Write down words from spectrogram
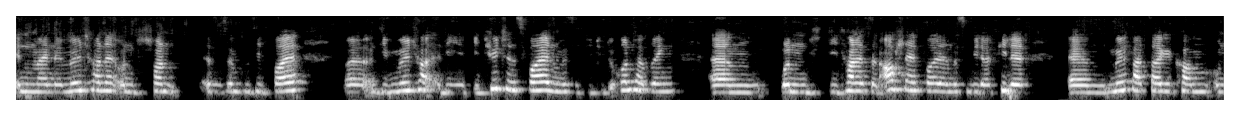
in meine Mülltonne und schon ist es im Prinzip voll. und die, die, die Tüte ist voll, dann muss ich die Tüte runterbringen ähm, und die Tonne ist dann auch schnell voll, dann müssen wieder viele ähm, Müllfahrzeuge kommen, um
